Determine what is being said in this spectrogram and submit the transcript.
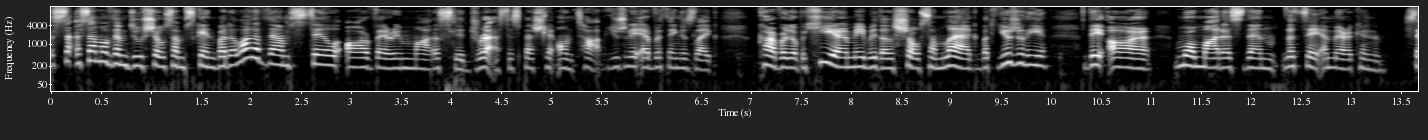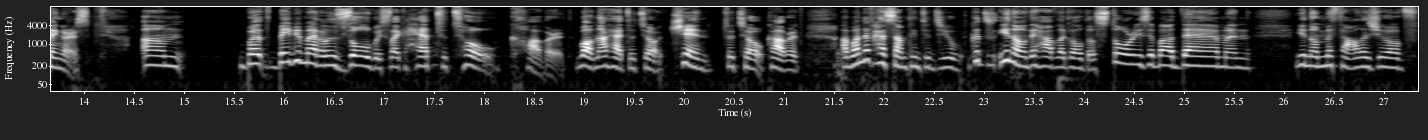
some of them do show some skin, but a lot of them still are very modestly dressed, especially on top. Usually everything is like covered over here, and maybe they'll show some leg, but usually they are more modest than, let's say, American singers. Um, but baby metal is always like head to toe covered. Well, not head to toe, chin to toe covered. I wonder if it has something to do because you know they have like all those stories about them and you know mythology of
